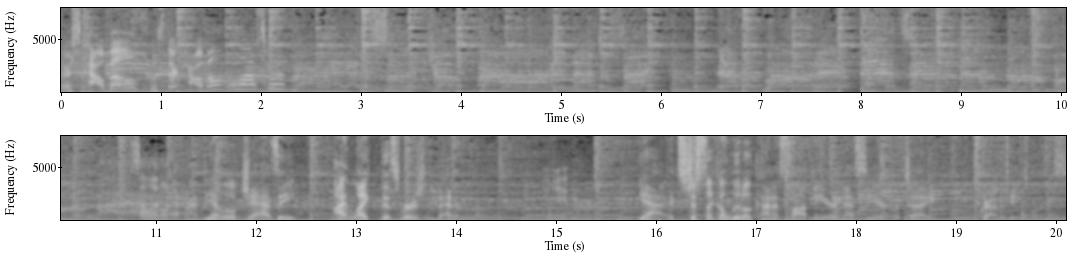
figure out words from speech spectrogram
There's cowbell. Was there cowbell in the last one? A little different. yeah, a little jazzy. I like this version better. You do. Yeah, it's just like a little kind of sloppier, messier, which I gravitate towards.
